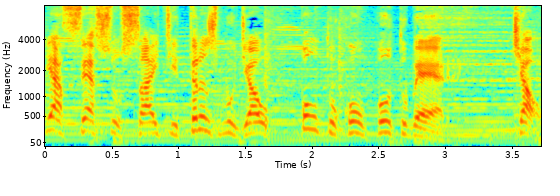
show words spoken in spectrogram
e acesse o site transmundial.com.br. Tchau.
